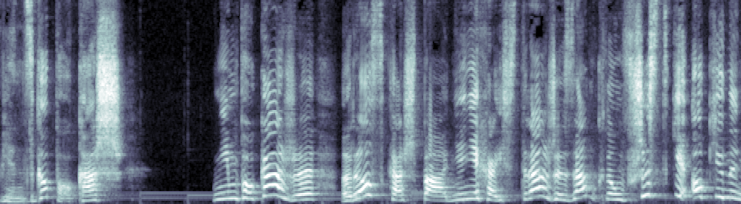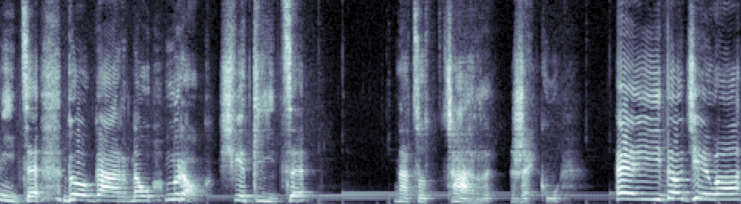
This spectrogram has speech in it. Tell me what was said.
Więc go pokaż. Nim pokażę, rozkaż panie, niechaj straże zamkną wszystkie okiennice, by ogarnął mrok świetlice. Na co czar rzekł. Hej, do dzieła,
